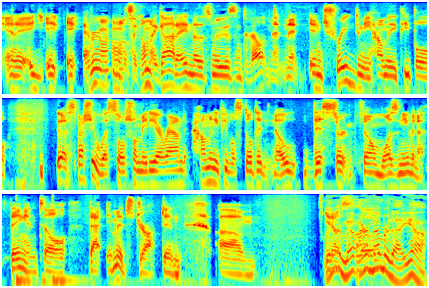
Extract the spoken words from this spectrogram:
and it, it, it, everyone was like, "Oh my god, I didn't know this movie was in development," and it intrigued me how many people, especially with social media around, how many people still didn't know this certain film wasn't even a thing until that image dropped. And um, you I, know, remem- I remember that. Yeah.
